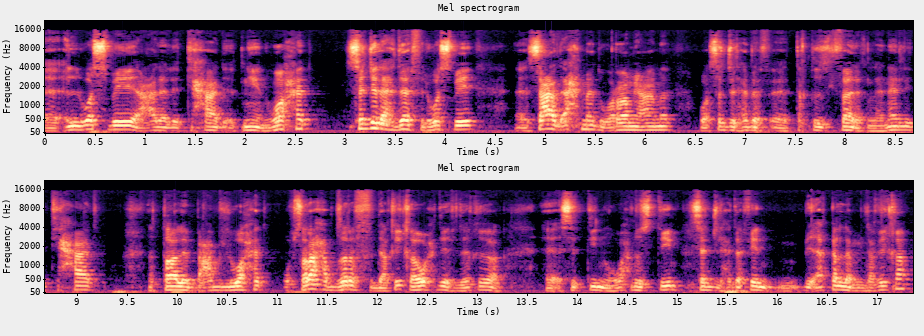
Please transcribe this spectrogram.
آه، الوسبة على الاتحاد 2-1 سجل أهداف الوسبة سعد أحمد ورامي عامر وسجل هدف آه، تقليص الفارق لنادي الاتحاد. الطالب عبد الواحد وبصراحة بظرف دقيقة واحدة في دقيقة 60 و 61 سجل هدفين بأقل من دقيقة. آه،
